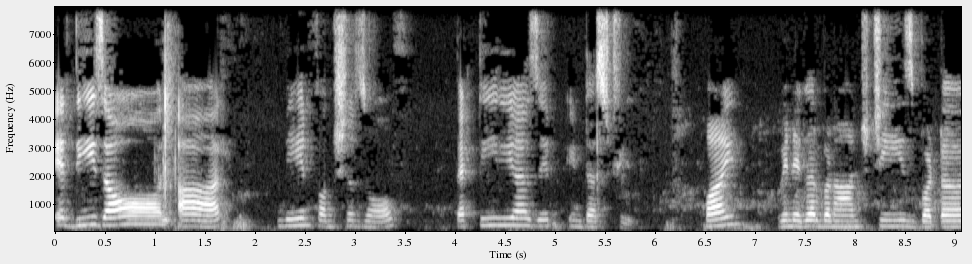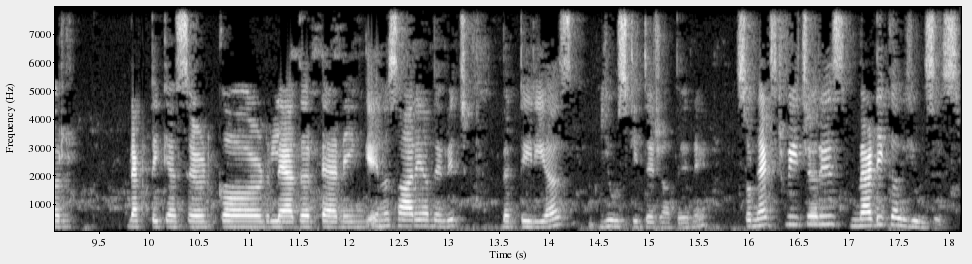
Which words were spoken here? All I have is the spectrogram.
And these all are main functions of bacteria in industry. Wine, vinegar ਬਣਾਉਣ cheese, butter, lactic acid, curd, leather, tanning ਇਹਨਾਂ ਸਾਰਿਆਂ ਦੇ ਵਿੱਚ ਬੈਕਟੀਰੀਆਜ਼ ਯੂਜ਼ ਕੀਤੇ ਜਾਂਦੇ ਨੇ so next feature is medical uses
